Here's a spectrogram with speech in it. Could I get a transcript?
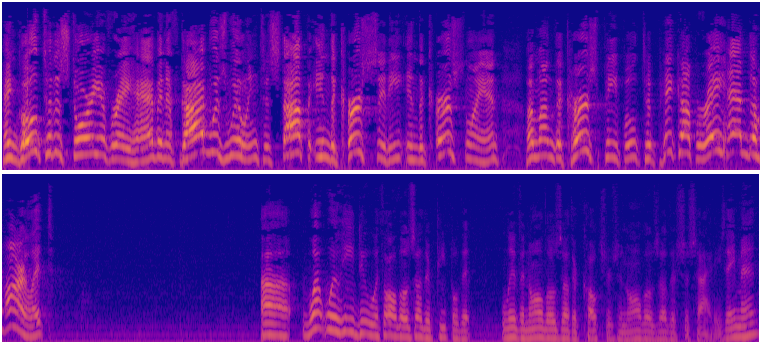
and go to the story of Rahab. And if God was willing to stop in the cursed city, in the cursed land, among the cursed people, to pick up Rahab the harlot, uh, what will he do with all those other people that live in all those other cultures and all those other societies? Amen?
